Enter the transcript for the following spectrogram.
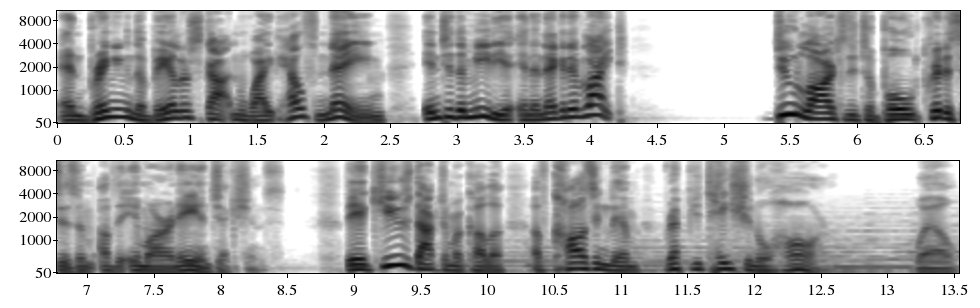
and bringing the Baylor Scott and White health name into the media in a negative light, due largely to bold criticism of the mRNA injections. They accused Dr. McCullough of causing them reputational harm. Well,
